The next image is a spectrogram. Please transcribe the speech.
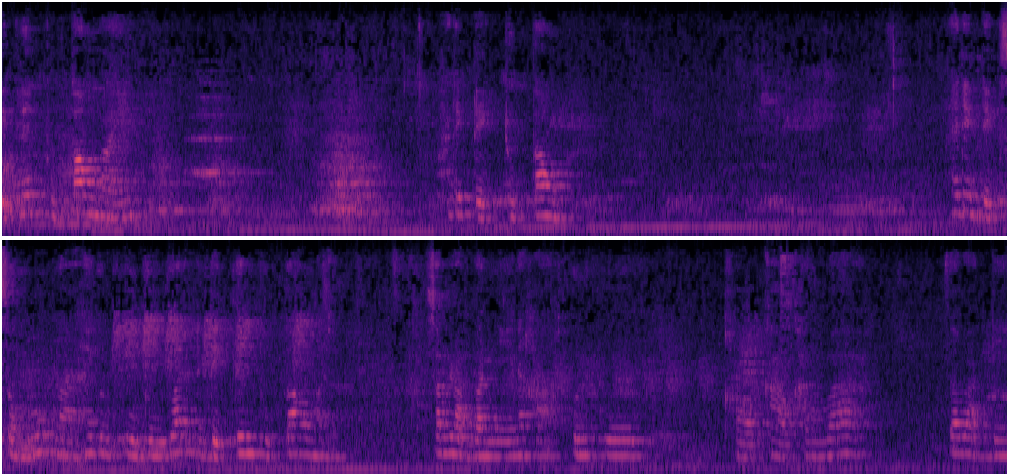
ด็กๆเล่นถูกต้องไหมถ้าเด็กๆถูกต้อง ให้เด็กๆส่งรูปมาให้คุณครูดูว่าเด็กๆเล่นถูกต้องไหมสำหรับวันนี้นะคะ คุณครูขอกล่าวคำว่า สวัสดี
